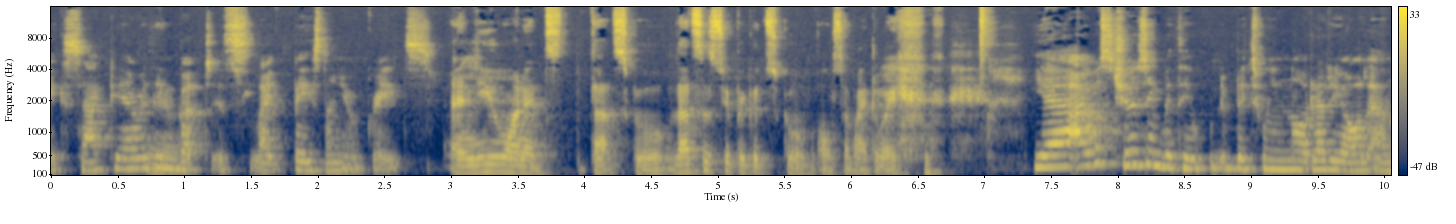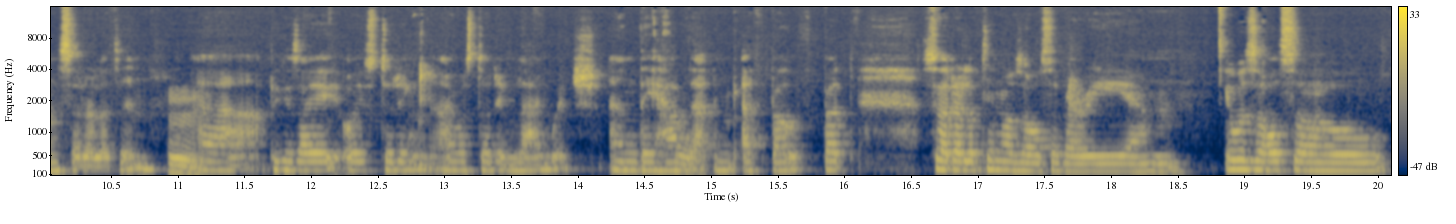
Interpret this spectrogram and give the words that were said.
exactly everything, Yeah. but it's like based on your grades. And you wanted that school. That's a super good school, also, by the way. Yeah, I was choosing between between Norra Real and Södra Latin Hmm. uh, because I was studying I was studying language and they have that in, at both. But Södra Latin was also very. Um, it was also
